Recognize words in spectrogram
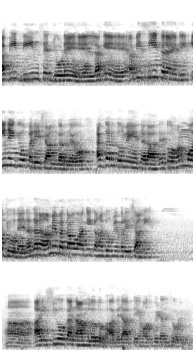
अभी दीन से जुड़े हैं, लगे हैं, अभी सीख रहे हैं दीन, इन्हें क्यों परेशान कर रहे हो? अगर तुम्हें एतराज़ है तो हम मौजूद हैं। ना जरा हमें बताओ आगे कहाँ तुम्हें परेशानी है। हाँ आईसीयू का नाम लो तो भाग जाते हैं हॉस्पिटल छोड़ के।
